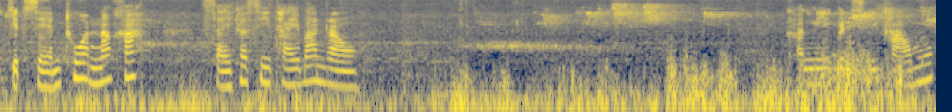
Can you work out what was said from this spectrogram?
7 0 0 0 0 0ท่วนนะคะ ใส่คาซีไทยบ้านเรา คั นนี้เป็นสีขาวมุก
